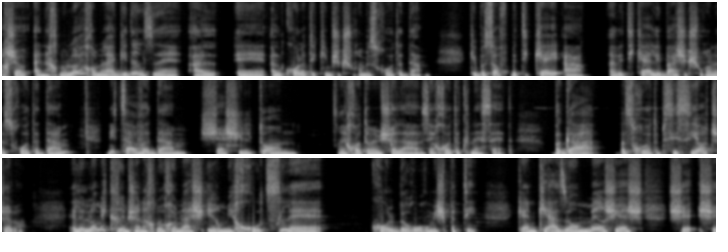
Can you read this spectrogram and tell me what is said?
עכשיו, אנחנו לא יכולים להגיד על זה, על, אה, על כל התיקים שקשורים לזכויות אדם, כי בסוף בתיקי, בתיקי הליבה שקשורים לזכויות אדם, ניצב אדם שהשלטון, זה יכול להיות הממשלה, זה יכול להיות הכנסת, פגע בזכויות הבסיסיות שלו. אלה לא מקרים שאנחנו יכולים להשאיר מחוץ לכל בירור משפטי, כן? כי אז זה אומר שיש, ש, ש,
